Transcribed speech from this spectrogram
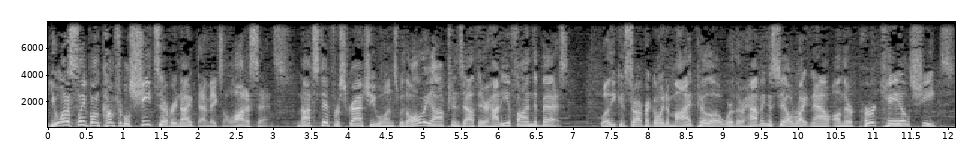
You want to sleep on comfortable sheets every night? That makes a lot of sense. Not stiff or scratchy ones. With all the options out there, how do you find the best? Well, you can start by going to My Pillow, where they're having a sale right now on their Percale sheets.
